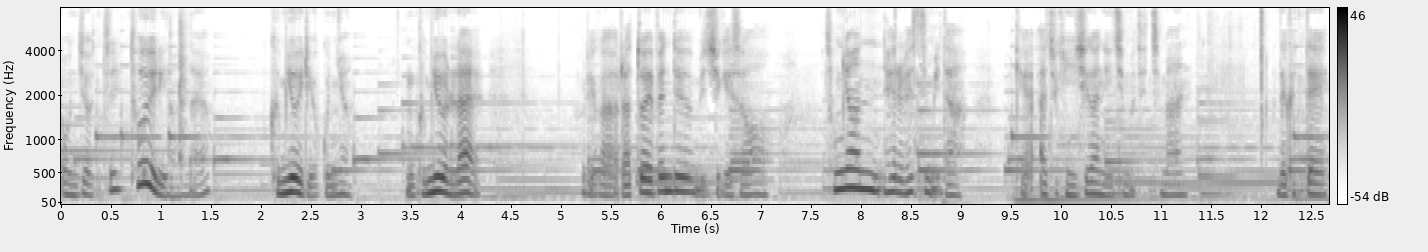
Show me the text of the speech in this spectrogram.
언제였지? 토요일이 나왔나요? 금요일이었군요. 음, 금요일 날 우리가 라또의 밴드 뮤직에서 송년회를 했습니다. 이렇게 아주 긴 시간이지 못했지만 근데 그때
